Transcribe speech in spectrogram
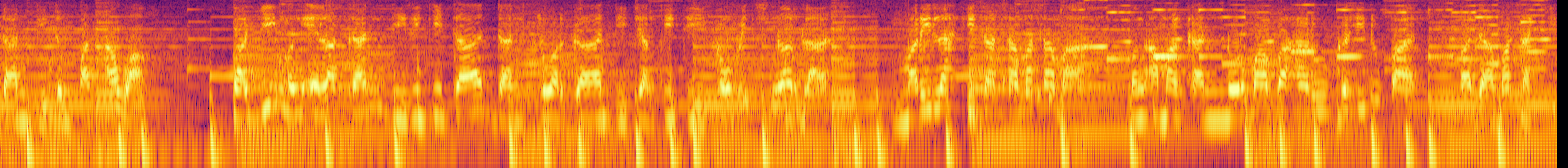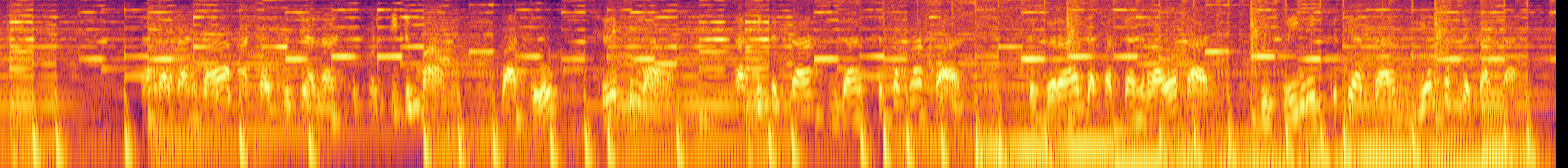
dan di tempat awam. Bagi mengelakkan diri kita dan keluarga dijangkiti COVID-19, marilah kita sama-sama mengamalkan norma baharu kehidupan pada masa kini. Tanda-tanda atau gejala seperti demam, batuk, selesema, sakit tekak dan sesak nafas segera dapatkan rawatan di klinik kesihatan yang berdekatan.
